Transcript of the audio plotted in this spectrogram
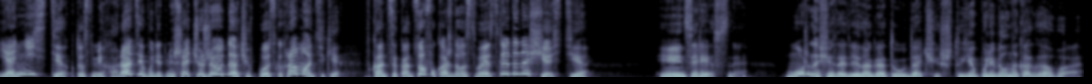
я не из тех, кто смеха ради будет мешать чужой удаче в поисках романтики. В конце концов, у каждого свои взгляды на счастье. Интересно, можно считать ли Нагату удачей, что ее полюбил Накагава?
